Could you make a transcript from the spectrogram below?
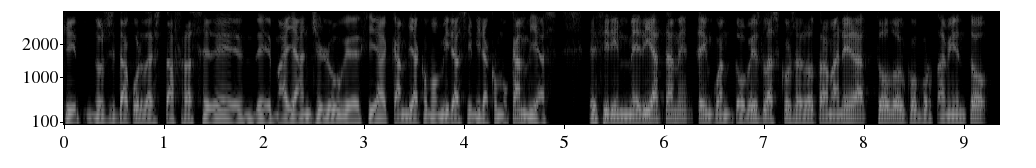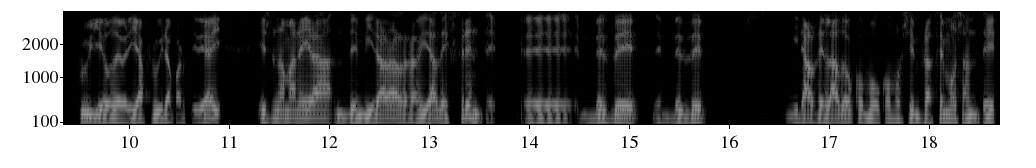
que no sé si te acuerdas esta frase de, Maya Angelou que decía, cambia como miras y mira como cambias. Es decir, inmediatamente en cuanto ves las cosas de otra manera, todo el comportamiento fluye o debería fluir a partir de ahí. Es una manera de mirar a la realidad de frente, eh, en, vez de, en vez de mirar de lado como, como siempre hacemos ante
